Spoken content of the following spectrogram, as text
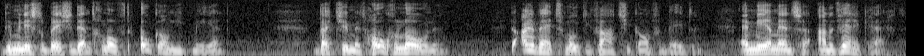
De minister-president gelooft ook al niet meer dat je met hoge lonen de arbeidsmotivatie kan verbeteren en meer mensen aan het werk krijgt.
